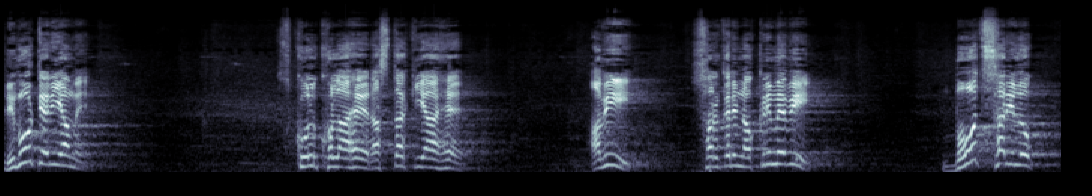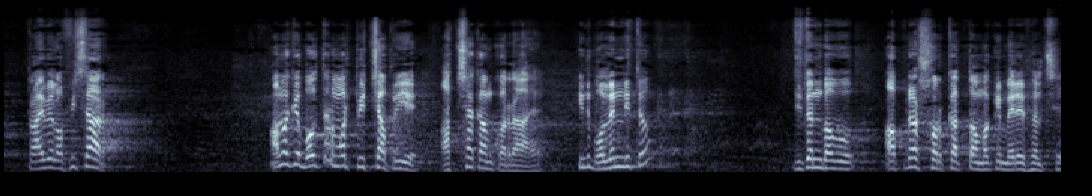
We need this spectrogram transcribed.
रिमोट एरिया में स्कूल खोला है रास्ता किया है अभी सरकारी नौकरी में भी बहुत सारे लोग ट्राइबल ऑफिसर আমাকে বলতেন আমার পিচ্ছা প্রিয়ে আচ্ছা কাম কর রা হ্যায় কিন্তু বলেননি তো জিতেন বাবু আপনার সরকার তো আমাকে মেরে ফেলছে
